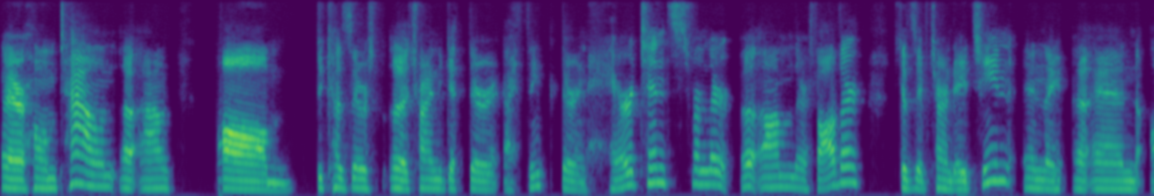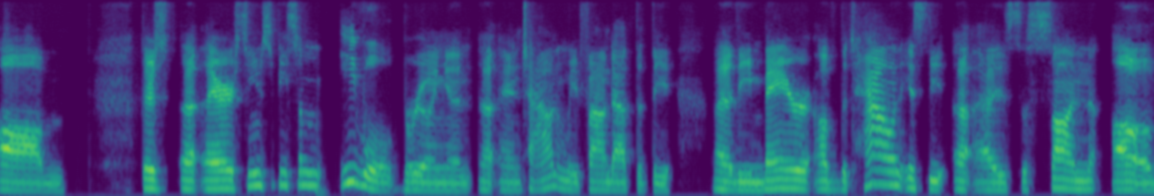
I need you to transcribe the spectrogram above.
their hometown uh, um because they were uh, trying to get their I think their inheritance from their uh, um their father because they've turned 18 and they uh, and um there's uh, there seems to be some evil brewing in uh, in town, and we found out that the uh, the mayor of the town is the uh, is the son of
